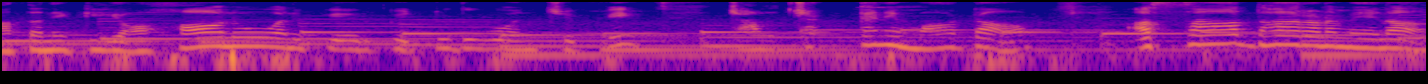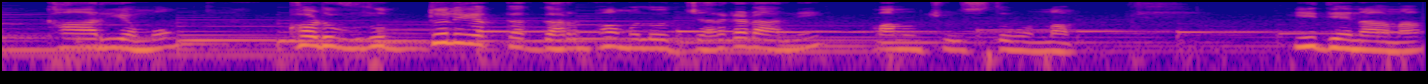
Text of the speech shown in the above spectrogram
అతనికి యహాను అని పేరు పెట్టుదు అని చెప్పి చాలా చక్కని మాట. అసాధారణమైన కార్యము. కడు వృద్ధుల యొక్క గర్భములో జరగడాన్ని మనం చూస్తూ ఉన్నాం. ఈ దినాన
